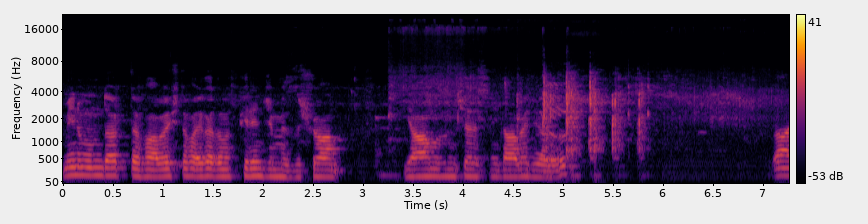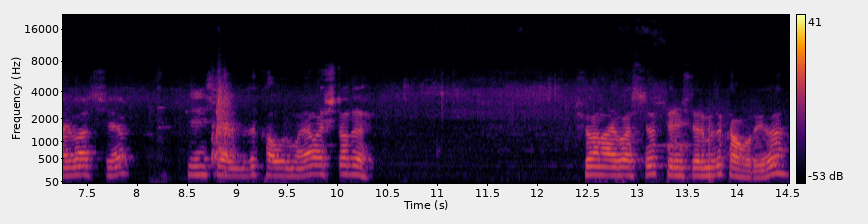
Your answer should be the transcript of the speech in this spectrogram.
minimum 4 defa 5 defa yıkadığımız pirincimizi şu an yağımızın içerisine ilave ediyoruz. Ve Ayvar Şef pirinçlerimizi kavurmaya başladı. Şu an Ayvar Şef pirinçlerimizi kavuruyor.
